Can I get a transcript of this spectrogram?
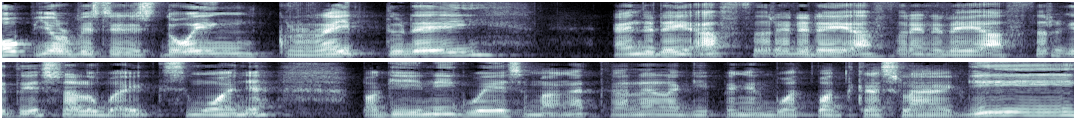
Hope your business is doing great today And the day after, and the day after, and the day after gitu ya Selalu baik semuanya. Pagi ini gue semangat karena lagi pengen buat podcast lagi.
